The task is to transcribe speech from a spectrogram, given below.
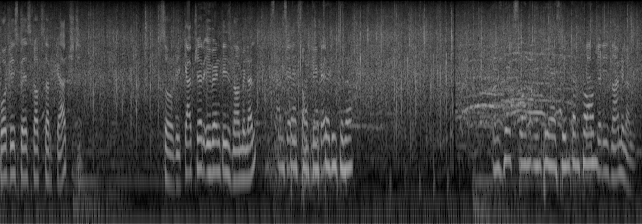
Both the spacecrafts are captured. So the capture event is nominal. Capture is completed. each other. SGX1 entry has been confirmed. Capture is nominal.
